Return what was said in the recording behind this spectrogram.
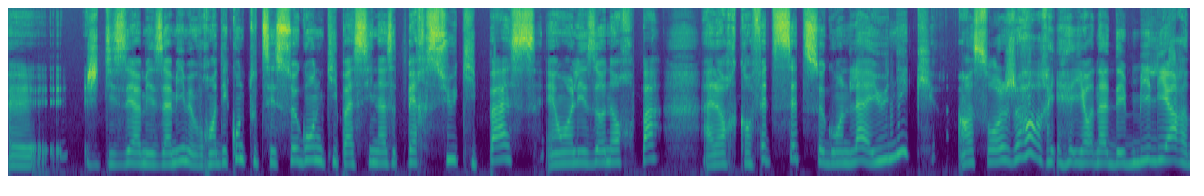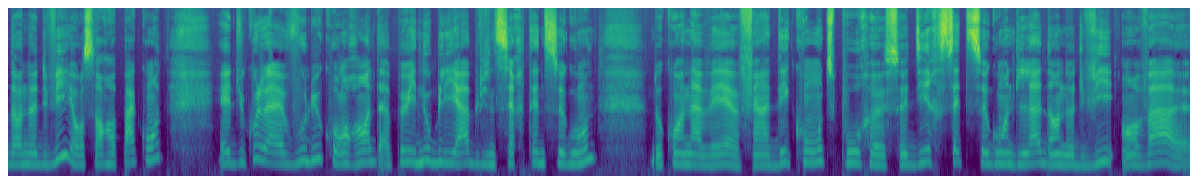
euh, je disais à mes amis, mais vous vous rendez compte toutes ces secondes qui passent inaperçues, qui passent et on les honore pas, alors qu'en fait cette seconde-là est unique en son genre. Il y en a des milliards dans notre vie, on s'en rend pas compte. Et du coup, j'avais voulu qu'on rende un peu inoubliable une certaine seconde. Donc, on avait euh, fait un décompte pour euh, se dire cette seconde-là dans notre vie, on va euh,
